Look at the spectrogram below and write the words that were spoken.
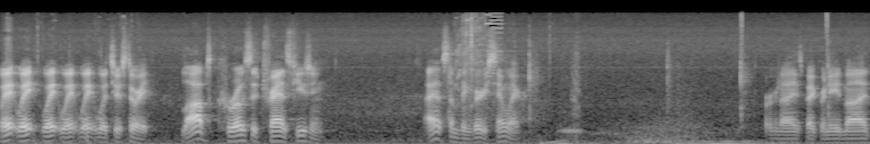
Wait, wait, wait, wait, wait. What's your story? Lob's corrosive transfusion. I have something very similar. Organized by grenade mod.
